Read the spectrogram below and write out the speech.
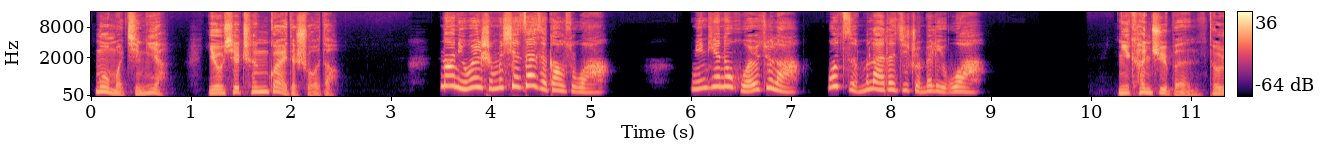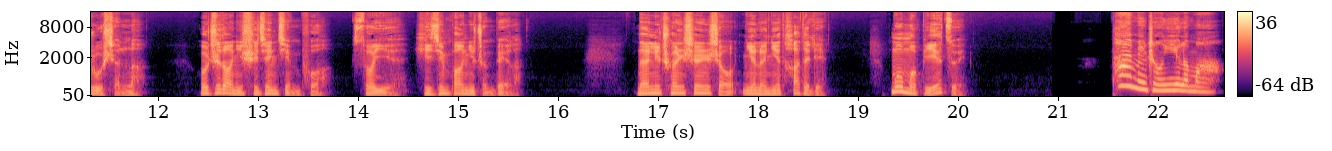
默默惊讶，有些嗔怪的说道：“那你为什么现在才告诉我？明天都回去了，我怎么来得及准备礼物啊？”你看剧本都入神了，我知道你时间紧迫，所以已经帮你准备了。南离川伸手捏了捏他的脸，默默瘪嘴：“太没诚意了吗？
